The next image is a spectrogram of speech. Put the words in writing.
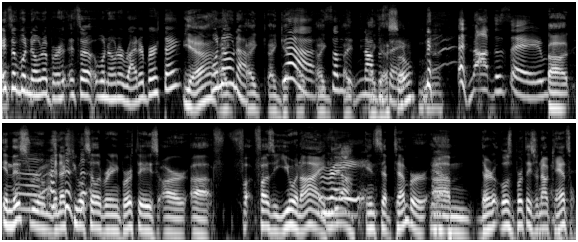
It's a Winona birth. It's a Winona Ryder birthday. yeah, Winona. I, I, get. yeah, I, I, something I- not I the guess same. So. not the same. Uh, in this room, the next people celebrating birthdays are uh, F- Fuzzy, you and I, Right. in September. Um, they're, those birthdays are now canceled.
